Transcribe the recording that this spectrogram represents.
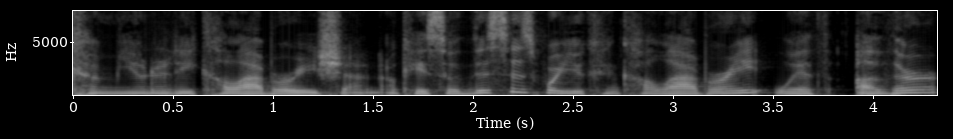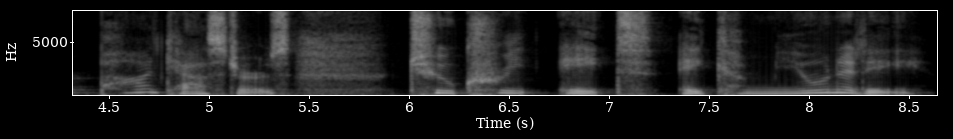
Community collaboration. Okay, so this is where you can collaborate with other podcasters to create a community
